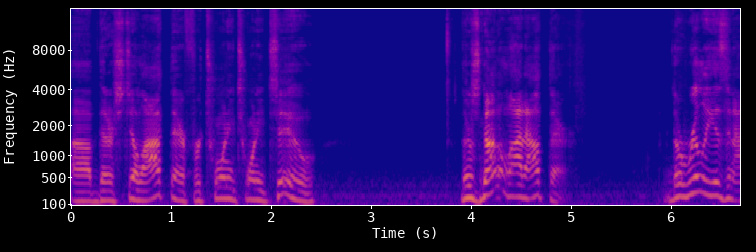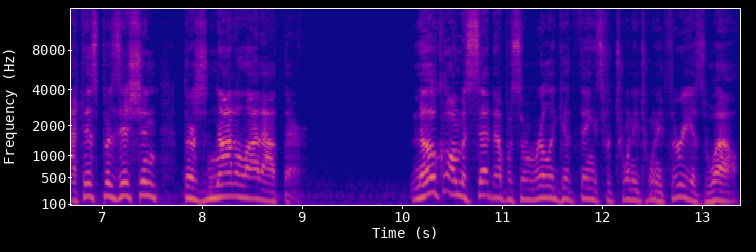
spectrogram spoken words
uh, that are still out there for 2022. There's not a lot out there. There really isn't at this position. There's not a lot out there. And Oklahoma's setting up with some really good things for 2023 as well.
